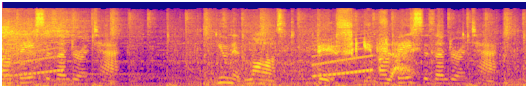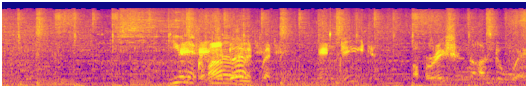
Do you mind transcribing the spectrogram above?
Our base is under attack. Unit lost. Disk in Our flight. base is under attack. Unit Commander, promoted. ready. Indeed. Operation underway.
